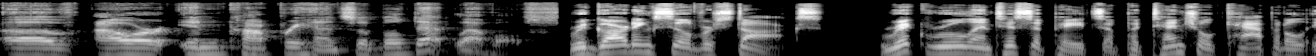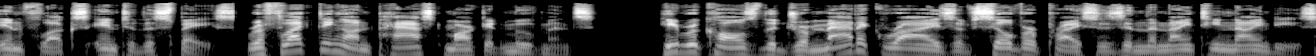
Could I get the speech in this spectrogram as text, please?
of our incomprehensible debt levels. Regarding silver stocks, Rick Rule anticipates a potential capital influx into the space. Reflecting on past market movements, he recalls the dramatic rise of silver prices in the 1990s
